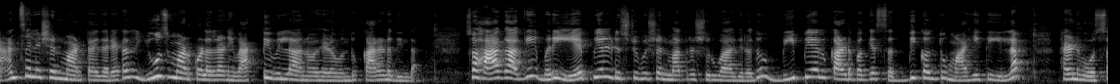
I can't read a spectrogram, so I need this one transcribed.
ಕ್ಯಾನ್ಸಲೇಷನ್ ಮಾಡ್ತಾ ಇದ್ದಾರೆ. ಯಾಕಂದರೆ ಯೂಸ್ ಮಾಡ್ಕೊಳ್ಳಲ್ಲ, ನೀವು ಆ್ಯಕ್ಟಿವ್ ಇಲ್ಲ ಅನ್ನೋ ಹೇಳೋ ಒಂದು ಕಾರಣದಿಂದ. ಸೊ ಹಾಗಾಗಿ ಬರೀ ಎ ಪಿ ಎಲ್ ಡಿಸ್ಟ್ರಿಬ್ಯೂಷನ್ ಮಾತ್ರ ಶುರುವಾಗಿರೋದು. ಬಿ ಪಿ ಎಲ್ ಕಾರ್ಡ್ ಬಗ್ಗೆ ಸದ್ಯಕ್ಕಂತೂ ಮಾಹಿತಿ ಇಲ್ಲ. ಆ್ಯಂಡ್ ಹೊಸ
